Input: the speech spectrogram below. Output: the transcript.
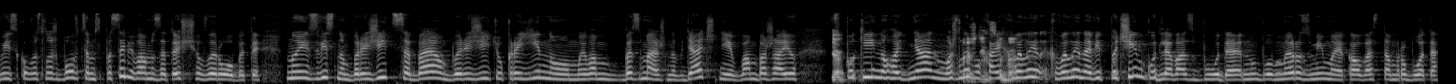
військовослужбовцям. Спасибі вам за те, що ви робите. Ну і звісно, бережіть себе, бережіть Україну. Ми вам безмежно вдячні. Вам бажаю Дякую. спокійного дня. Можливо, Бережіть хай себе. хвилин, хвилина відпочинку для вас буде. Ну бо ми розуміємо, яка у вас там робота.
